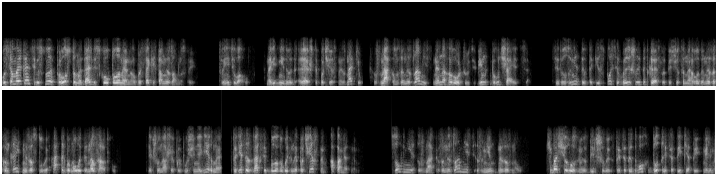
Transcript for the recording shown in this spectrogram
Ось американців існує просто медаль військовополоненого, без всяких там незламностей. Зверніть увагу, на відміну від решти почесних знаків, знаком за незламність не нагороджують, він вручається. Слід розуміти, в такий спосіб вирішили підкреслити, що це нагорода не за конкретні заслуги, а так би мовити, на згадку. Якщо наше припущення вірне, тоді цей знак слід було робити не почесним, а пам'ятним. Зовні знак за незламність змін не зазнав. Хіба що розмір збільшили з 32 до 35 мм.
